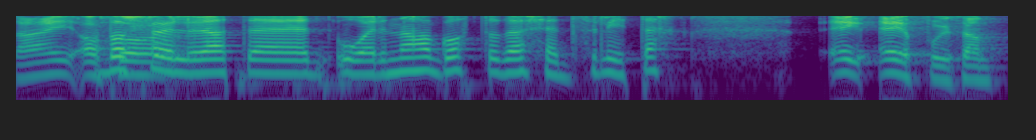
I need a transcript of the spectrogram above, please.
Nei, altså Bare føler at eh, årene har gått, og det har skjedd så lite. jeg, jeg for eksempel,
